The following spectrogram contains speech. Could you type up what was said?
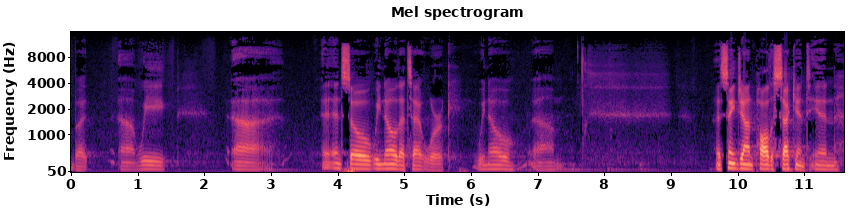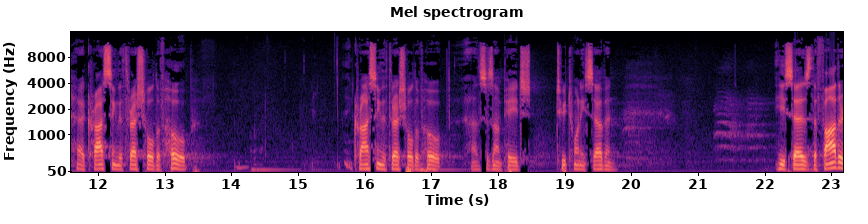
But uh, we, uh, and so we know that's at work. We know um, St. John Paul II, in uh, Crossing the Threshold of Hope, Crossing the Threshold of Hope, uh, this is on page 227. He says, The father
